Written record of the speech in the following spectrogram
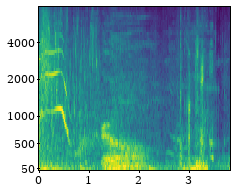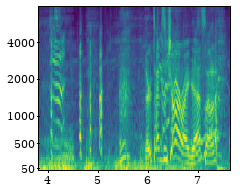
Okay. Third time's the charm, I guess. I don't know.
